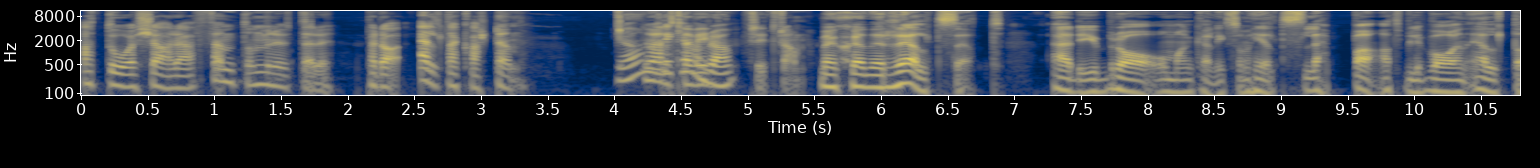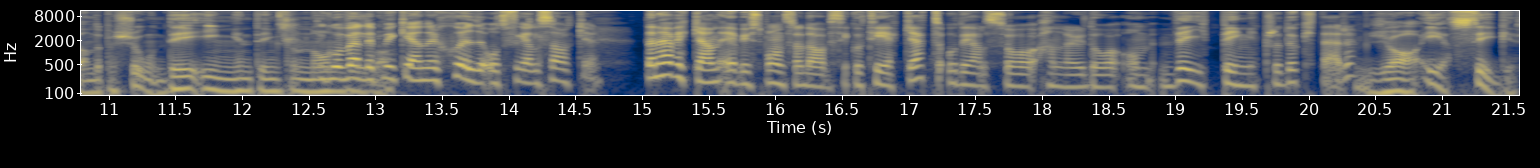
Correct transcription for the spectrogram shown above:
Att då köra 15 minuter per dag, älta kvarten. Ja, men det kan vara vi bra. fritt fram. Men generellt sett är det ju bra om man kan liksom helt släppa att bli, vara en ältande person. Det är ingenting som någon Det går vill väldigt vara. mycket energi åt fel saker. Den här veckan är vi sponsrade av Psykoteket och det alltså handlar ju då om vapingprodukter. Ja, e-cigg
